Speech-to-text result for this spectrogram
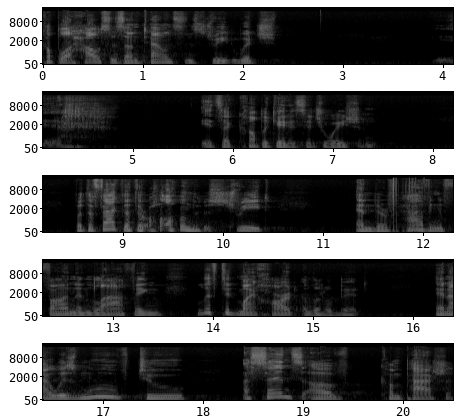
couple of houses on Townsend Street, which it's a complicated situation. But the fact that they're all on the street and they're having fun and laughing lifted my heart a little bit. And I was moved to a sense of compassion.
